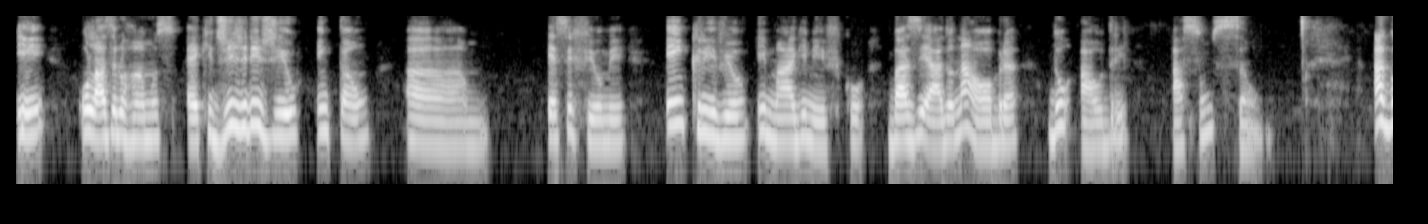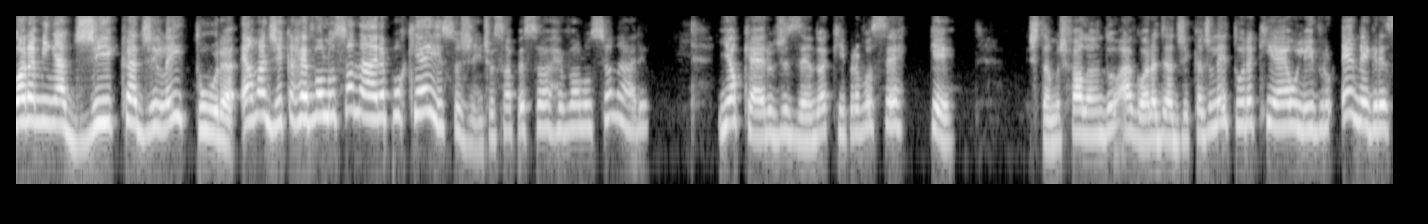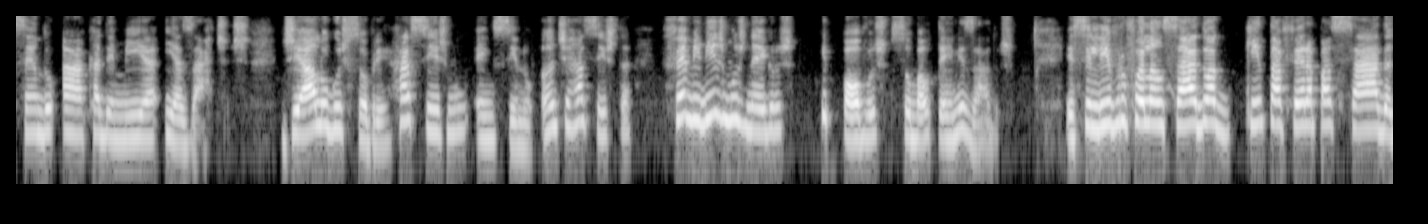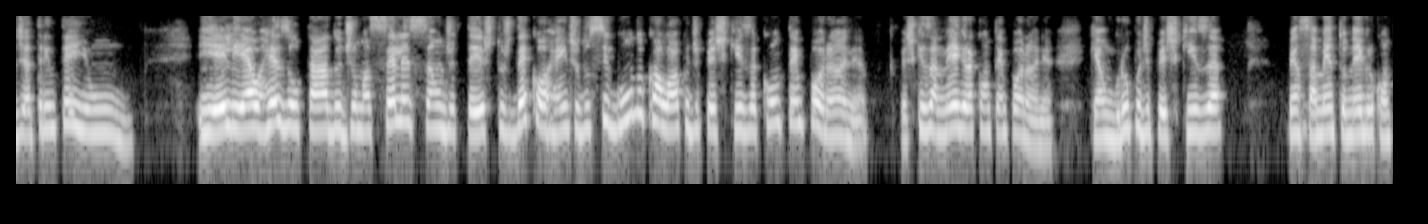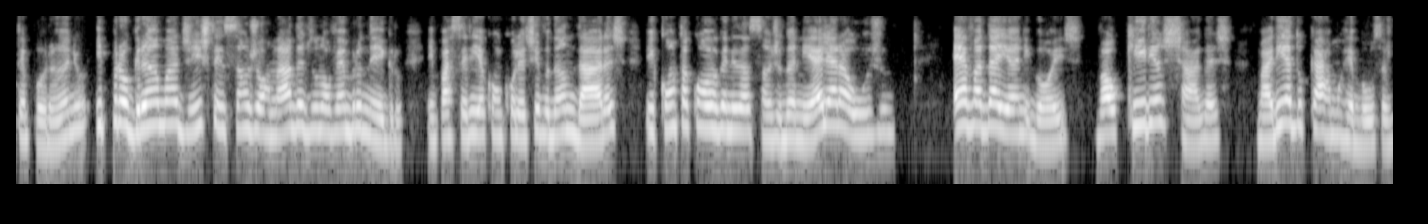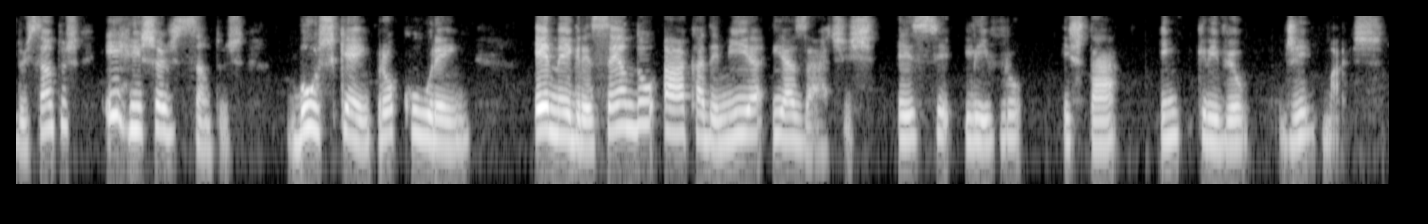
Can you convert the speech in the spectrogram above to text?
E o Lázaro Ramos é que dirigiu, então, uh, esse filme incrível e magnífico, baseado na obra do Audrey Assunção. Agora, minha dica de leitura é uma dica revolucionária, porque é isso, gente. Eu sou uma pessoa revolucionária. E eu quero dizendo aqui para você que estamos falando agora da dica de leitura, que é o livro Enegrecendo a Academia e as Artes. Diálogos sobre racismo, ensino antirracista Feminismos Negros e Povos Subalternizados. Esse livro foi lançado a quinta-feira passada, dia 31, e ele é o resultado de uma seleção de textos decorrentes do segundo colóquio de pesquisa contemporânea, Pesquisa Negra Contemporânea, que é um grupo de pesquisa Pensamento Negro Contemporâneo e Programa de Extensão Jornada do Novembro Negro, em parceria com o coletivo da Andaras e conta com a organização de Daniele Araújo, Eva Daiane Góes, Valquíria Chagas, Maria do Carmo Rebouças dos Santos e Richard Santos. Busquem, procurem Enegrecendo a Academia e as Artes. Esse livro está incrível demais.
